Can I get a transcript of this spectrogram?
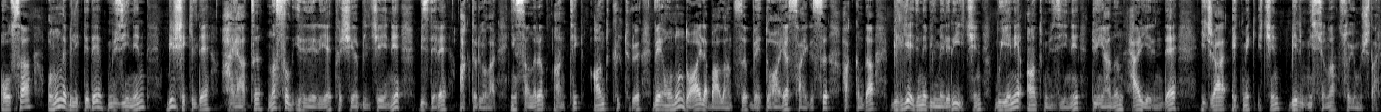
Olsa onunla birlikte de müziğinin bir şekilde hayatı nasıl ileriye taşıyabileceğini bizlere aktarıyorlar. İnsanların antik ant kültürü ve onun doğayla bağlantısı ve doğaya saygısı hakkında bilgi edinebilmeleri için bu yeni ant müziğini dünyanın her yerinde icra etmek için bir misyona soyunmuşlar.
